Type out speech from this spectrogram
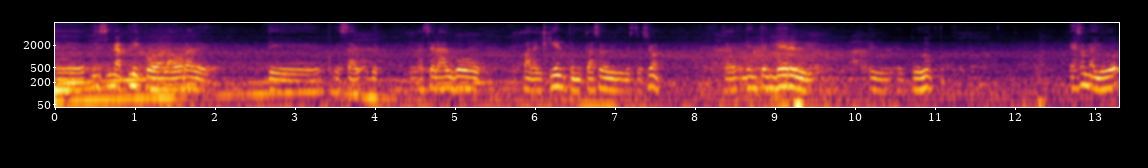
Eh, y sí me aplico a la hora de, hacer algo para el cliente en caso de la ilustración, O sea, de entender el, el- el producto. Eso me ayudó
